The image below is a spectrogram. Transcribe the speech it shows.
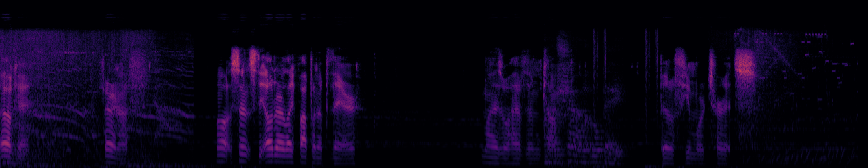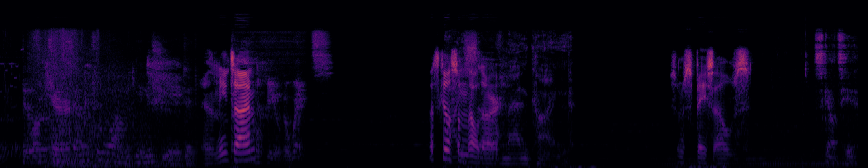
Okay. Fair enough. Well, since the Eldar like popping up there, might as well have them come I shall obey. build a few more turrets. Building here. 7 to 1 initiated. In the meantime, let's kill some I Eldar, Mankind. some space elves. Scouts here.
